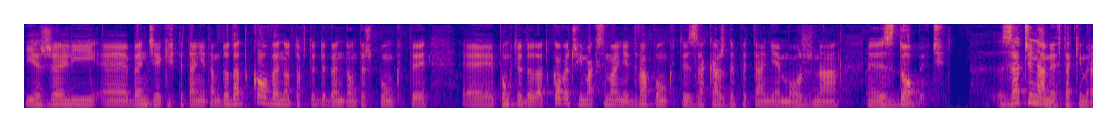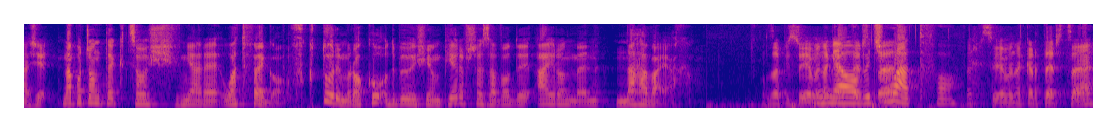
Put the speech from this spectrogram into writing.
Jeżeli e, będzie jakieś pytanie tam dodatkowe, no to wtedy będą też punkty, e, punkty dodatkowe, czyli maksymalnie dwa punkty za każde pytanie można e, zdobyć. Zaczynamy w takim razie. Na początek coś w miarę łatwego. W którym roku odbyły się pierwsze zawody Ironman na Hawajach? Zapisujemy na Miało karteczce. być łatwo. Zapisujemy na karteczce.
